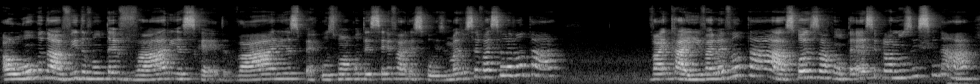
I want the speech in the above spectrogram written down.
Ao longo da vida vão ter várias quedas, várias percursos, vão acontecer várias coisas, mas você vai se levantar. Vai cair, vai levantar. As coisas acontecem para nos ensinar.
